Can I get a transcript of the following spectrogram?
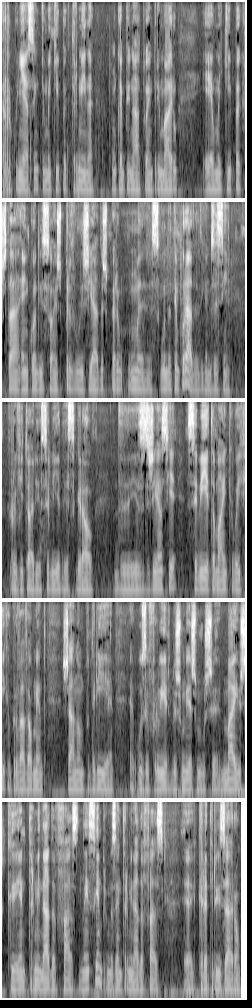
reconhecem que uma equipa que termina um campeonato em primeiro é uma equipa que está em condições privilegiadas para uma segunda temporada, digamos assim. Rui Vitória sabia desse grau de exigência, sabia também que o Benfica provavelmente já não poderia uh, usufruir dos mesmos uh, meios que em determinada fase, nem sempre, mas em determinada fase, uh, caracterizaram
